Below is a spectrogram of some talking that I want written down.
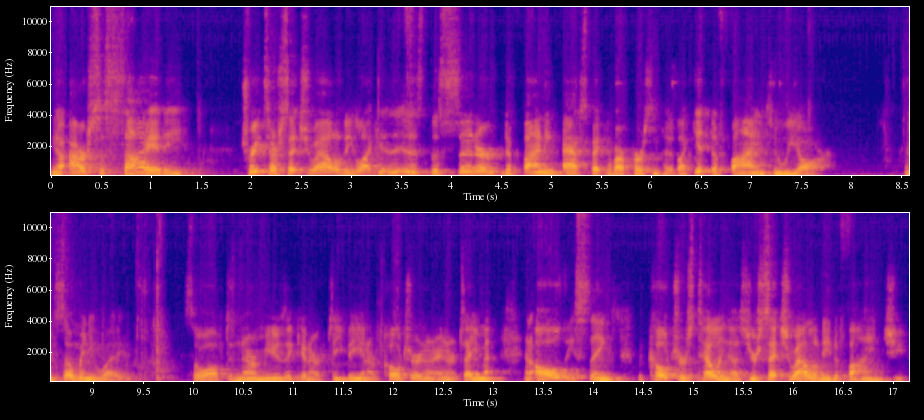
You know, our society treats our sexuality like it is the center defining aspect of our personhood, like it defines who we are in so many ways. So often in our music and our TV and our culture and our entertainment and all these things, the culture is telling us your sexuality defines you.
